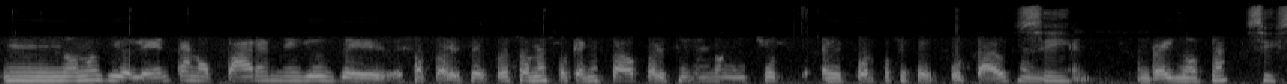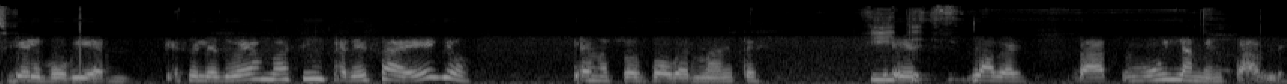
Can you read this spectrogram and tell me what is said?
no nos violentan o paran ellos de desaparecer personas porque han estado apareciendo muchos eh, cuerpos ejecutados en, Reynosa que el gobierno, que se les vea más interés a ellos a nuestros gobernantes. Y es la verdad muy lamentable,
